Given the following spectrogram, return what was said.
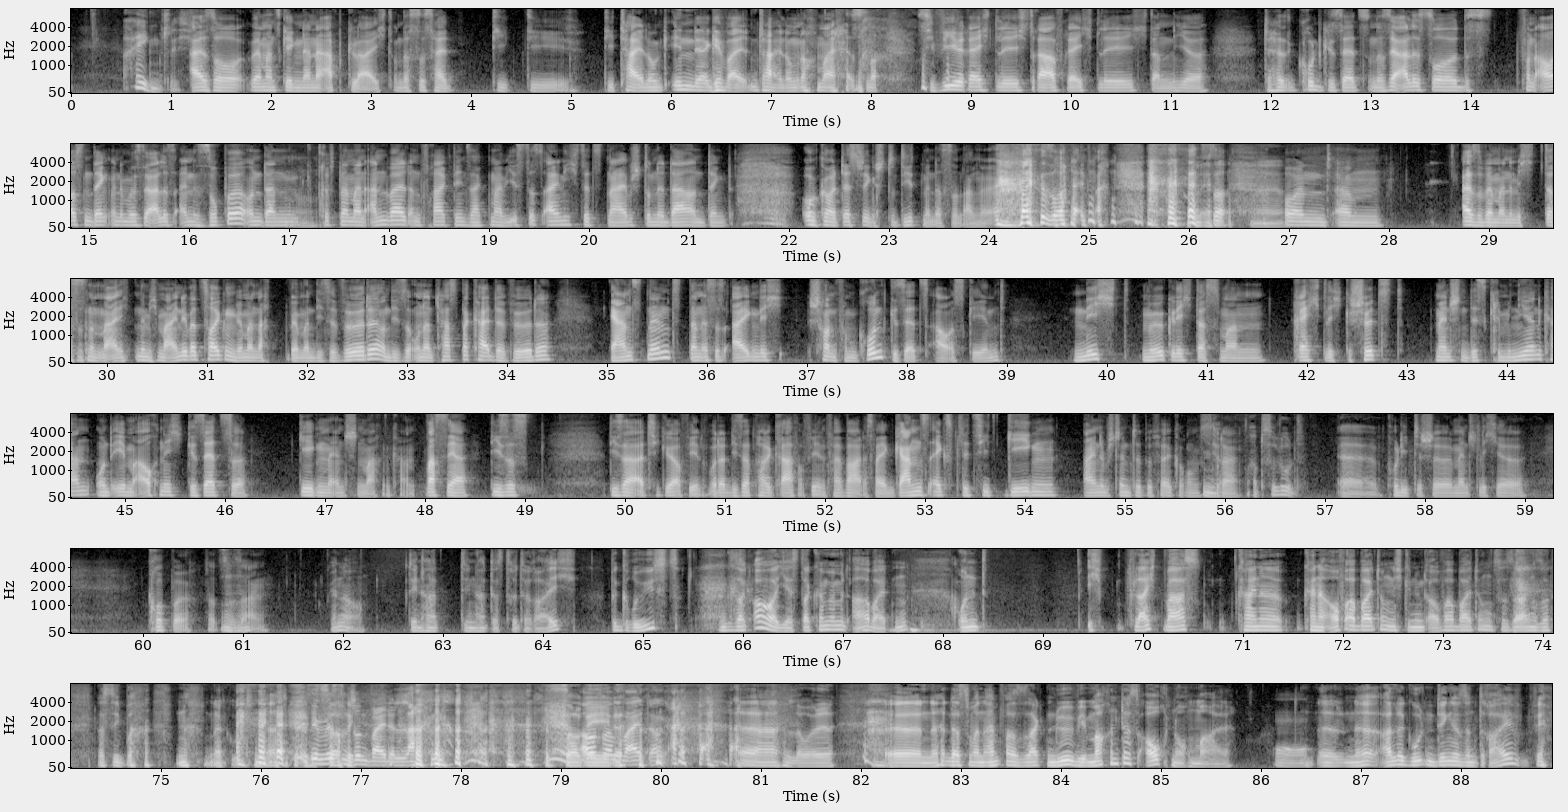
Eigentlich. Also, wenn man es gegeneinander abgleicht. Und das ist halt die, die, die Teilung in der Gewaltenteilung nochmal. Das ist noch zivilrechtlich, strafrechtlich, dann hier das Grundgesetz. Und das ist ja alles so, das von außen denkt man immer, ist ja alles eine Suppe und dann oh. trifft man mal einen Anwalt und fragt den, sagt mal, wie ist das eigentlich? Sitzt eine halbe Stunde da und denkt, oh Gott, deswegen studiert man das so lange. so einfach. so. Ja, ja. Und ähm, also wenn man nämlich, das ist nämlich meine Überzeugung, wenn man, nach, wenn man diese Würde und diese Unantastbarkeit der Würde ernst nimmt, dann ist es eigentlich schon vom Grundgesetz ausgehend nicht möglich, dass man rechtlich geschützt Menschen diskriminieren kann und eben auch nicht Gesetze gegen Menschen machen kann. Was ja dieses, dieser Artikel auf jeden oder dieser Paragraph auf jeden Fall war. Das war ja ganz explizit gegen eine bestimmte Bevölkerungs- ja, oder absolut äh, politische, menschliche Gruppe sozusagen. Mhm. Genau. Den hat, den hat das Dritte Reich begrüßt und gesagt, oh yes, da können wir mit arbeiten. Und ich, vielleicht war es keine, keine Aufarbeitung, nicht genügend Aufarbeitung, zu sagen so, dass die, na, na gut. Na, wir müssen schon beide lachen. sorry. Aufarbeitung. ja, lol. Äh, ne, dass man einfach sagt, nö, wir machen das auch nochmal. Oh. Äh, ne, alle guten Dinge sind drei. Wir,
